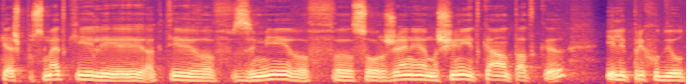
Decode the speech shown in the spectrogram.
кеш по сметки или активи в земи, в съоръжения, машини и така нататък, или приходи от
